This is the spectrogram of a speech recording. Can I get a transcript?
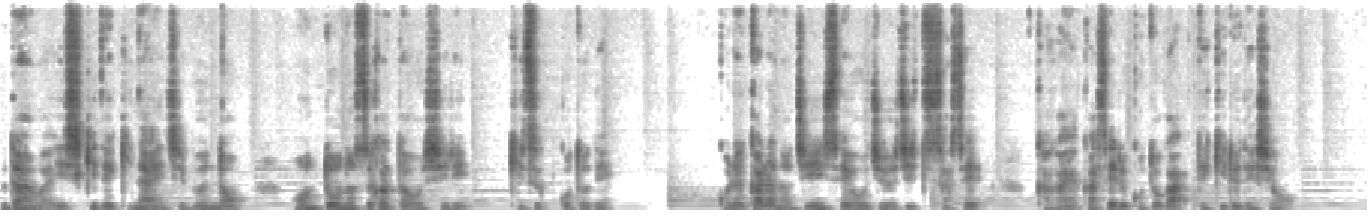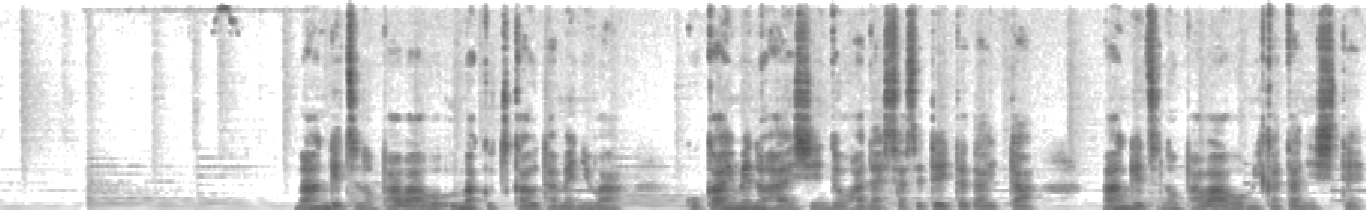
普段は意識できない自分の本当の姿を知り気づくことでこれからの人生を充実させ輝かせることができるでしょう満月のパワーをうまく使うためには5回目の配信でお話しさせていただいた満月のパワーを味方にして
